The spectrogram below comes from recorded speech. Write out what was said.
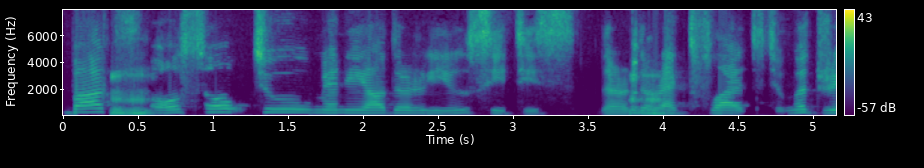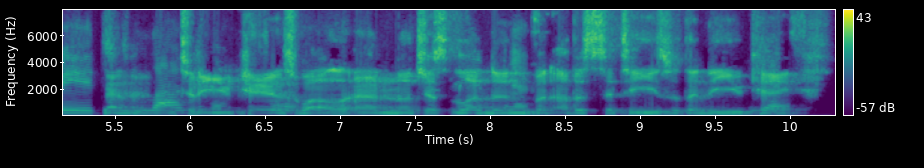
but mm-hmm. also to many other EU cities. There are mm-hmm. direct flights to Madrid, and to London, to the UK as well, and not just London, yes. but other cities within the UK, yes.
